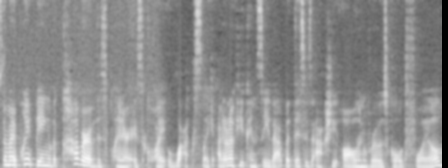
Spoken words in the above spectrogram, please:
So my point being the cover of this planner is quite luxe. Like I don't know if you can see that, but this is actually all in rose gold foil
